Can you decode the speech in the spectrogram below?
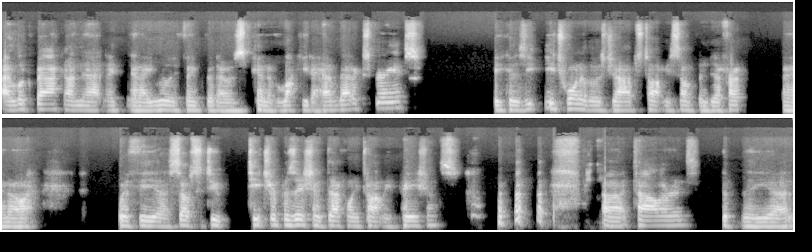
I look back on that and I, and I really think that I was kind of lucky to have that experience because each one of those jobs taught me something different. You know, with the uh, substitute teacher position, it definitely taught me patience, uh, tolerance. The, the uh,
